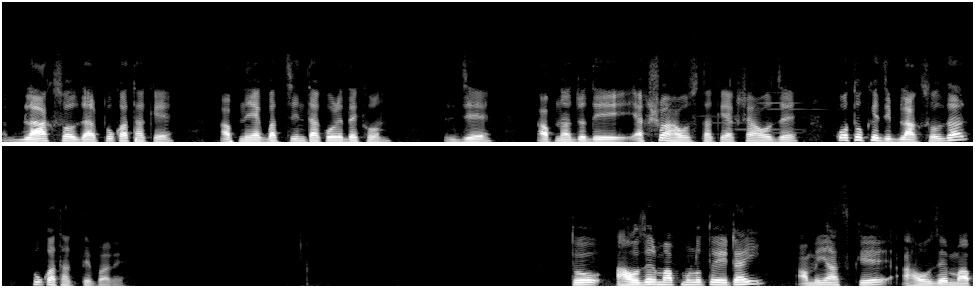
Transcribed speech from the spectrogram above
ব্ল্যাক সোলজার পোকা থাকে, আপনি একবার চিন্তা করে দেখুন যে আপনার যদি একশো হাউস থাকে, একশো হাউসে কত কেজি ব্ল্যাক সোলজার পোকা থাকতে পারে? তো হাউজের মাপ মূলত এটাই। আমি আজকে হাউজের মাপ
